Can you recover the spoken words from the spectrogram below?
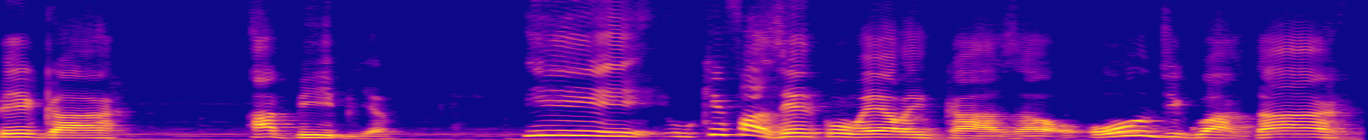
pegar a Bíblia. E o que fazer com ela em casa? Onde guardar?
